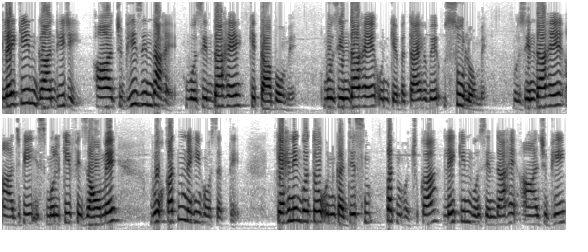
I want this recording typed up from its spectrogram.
लेकिन गांधी जी आज भी ज़िंदा है। वो ज़िंदा है किताबों में। वो ज़िंदा है उनके बताए हुए उसूलों में। वो ज़िंदा है आज भी इस मुल्क की फिजाओं में। वो खत्म नहीं हो सकते। कहने को तो उनका जिस्म खत्म हो चुका, लेकिन वो ज़िंदा है आज भी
